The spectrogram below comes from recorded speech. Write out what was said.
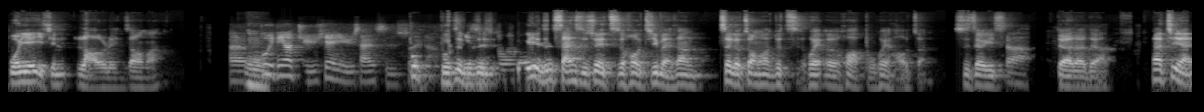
我也已经老了，你知道吗？呃，不一定要局限于三十岁。不，不是不是，我也是三十岁之后，基本上这个状况就只会恶化，不会好转，是这个意思。对啊，对啊，对啊，对啊。那既然，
